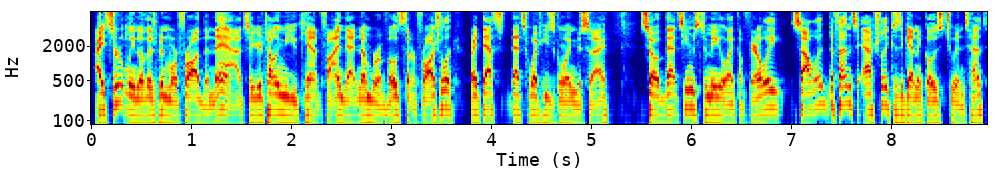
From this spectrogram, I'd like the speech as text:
I certainly know there's been more fraud than that. So you're telling me you can't find that number of votes that are fraudulent, right? That's, that's what he's going to say. So that seems to me like a fairly solid defense, actually, because again, it goes to intent.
